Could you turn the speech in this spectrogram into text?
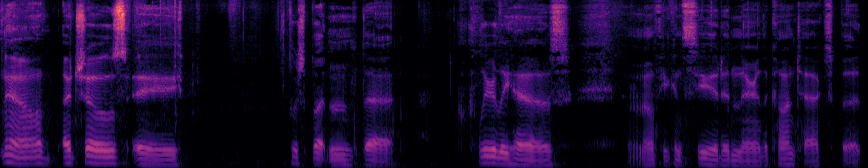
now I chose a push button that clearly has, I don't know if you can see it in there, the contacts, but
